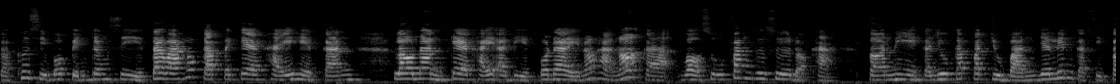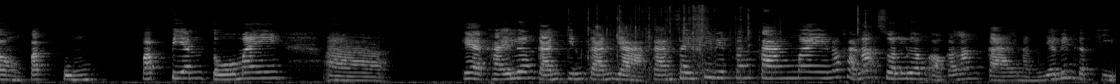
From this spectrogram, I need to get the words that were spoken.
ก็คือสิบ่เป็นจังสี่ แต่ว่าเขากลับไปแก้ไขเหตุการณ์เรานั่นแก้ไขอดีตบ่ได้เนาะค่ะเนาะก็เว้าสู่ฟังซื่อๆดอกค่ะ ตอนนี้ก็อยู่กับปัจจุบันยาลิ้นก็สิต้องปรับปรุงปรับเปลี่ยนตัวใหม่อ่าแก้ไขเรื่องการกินการอยากการใช้ชีวิตต่างๆใหม่เนาะค่ะเนาะส่วนเรื่องออกกำลังกายนั่นเยลินกระถีบ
